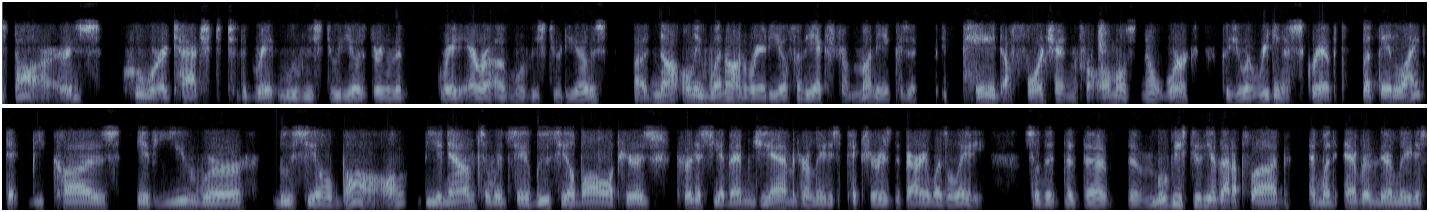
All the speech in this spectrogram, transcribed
stars who were attached to the great movie studios during the great era of movie studios uh, not only went on radio for the extra money because it, it paid a fortune for almost no work because you were reading a script, but they liked it because if you were Lucille Ball, the announcer would say Lucille Ball appears courtesy of MGM, and her latest picture is DuBarry was a lady. So the, the, the, the movie studio got a plug, and whatever their latest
